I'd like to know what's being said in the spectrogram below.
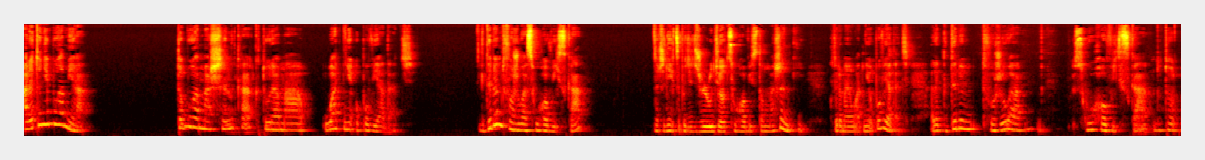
Ale to nie byłam ja. To była maszynka, która ma ładnie opowiadać. Gdybym tworzyła słuchowiska, znaczy nie chcę powiedzieć, że ludzie od słuchowisk to maszynki, które mają ładnie opowiadać, ale gdybym tworzyła słuchowiska, no to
